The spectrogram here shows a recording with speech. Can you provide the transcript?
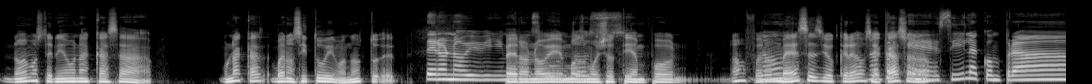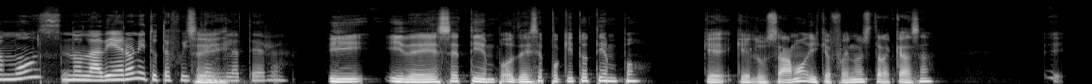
No hemos tenido una casa... Una casa... Bueno, sí tuvimos, ¿no? Tu- eh, pero no vivimos pero no vivimos juntos. mucho tiempo. No, fueron No. meses, yo creo, si No, acaso, porque ¿no? Sí, la compramos, nos la dieron y tú te fuiste Sí. a Inglaterra. Y, y de ese tiempo, de ese poquito tiempo que, que lo usamos y que fue nuestra casa, eh,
